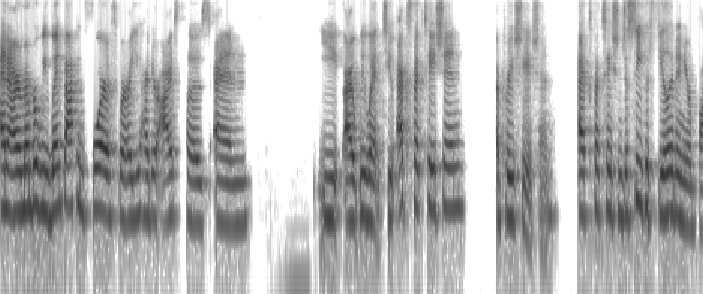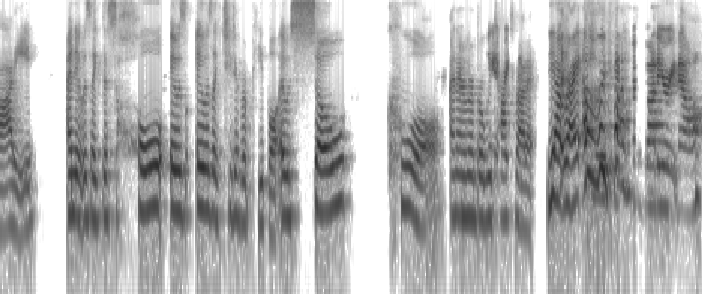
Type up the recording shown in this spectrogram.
And I remember we went back and forth where you had your eyes closed and you, I, we went to expectation, appreciation, expectation, just so you could feel it in your body. And it was like this whole, it was, it was like two different people. It was so cool. And I remember we talked about it. Yeah. Right. Oh my God. My body right now.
